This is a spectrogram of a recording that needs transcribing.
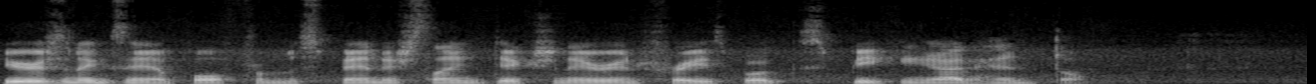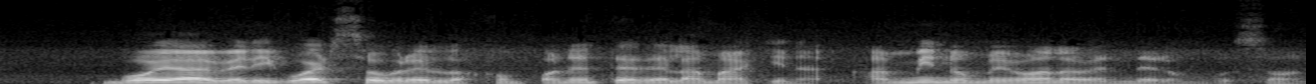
Here is an example from the Spanish slang dictionary and phrasebook Speaking Argento. Voy a averiguar sobre los componentes de la máquina. A mí no me van a vender un buzón.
